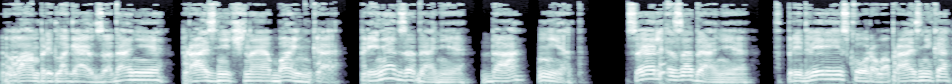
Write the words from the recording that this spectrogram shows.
Вам предлагают задание «Праздничная банька». Принять задание «Да», «Нет». Цель задания в преддверии скорого праздника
